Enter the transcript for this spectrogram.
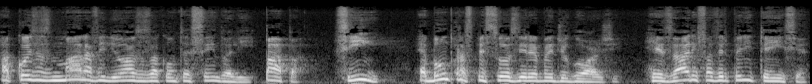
Há coisas maravilhosas acontecendo ali. Papa, sim, é bom para as pessoas irem a Medjugorje, rezar e fazer penitência.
